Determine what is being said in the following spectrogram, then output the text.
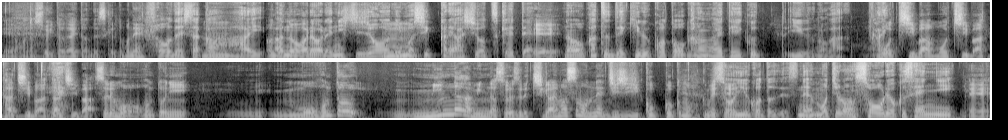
えーお話をいただいたんですけれどもね。そうでしたか、うん。はい。あの我々日常にもしっかり足をつけて、ええ。なおかつできることを考えていくっていうのが、はい。持ち場持ち場立場立場、それも本当にもう本当みんながみんなそれぞれ違いますもんね。時事刻々も含めて。そういうことですね、もちろん総力戦にえ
